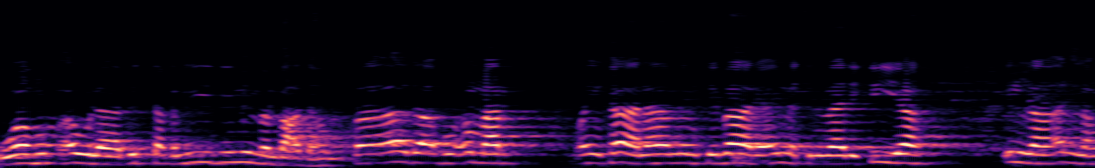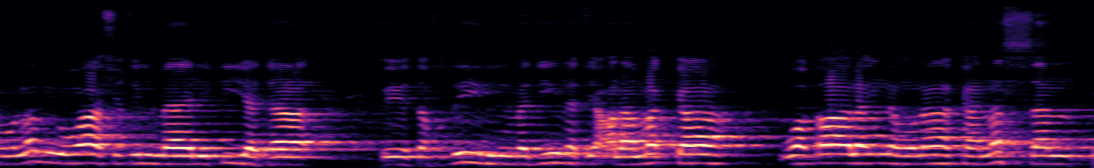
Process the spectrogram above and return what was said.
وهم أولى بالتقليد ممن بعدهم فهذا أبو عمر وإن كان من كبار أئمة المالكية إلا أنه لم يوافق المالكية في تفضيل المدينة على مكة وقال إن هناك نصا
